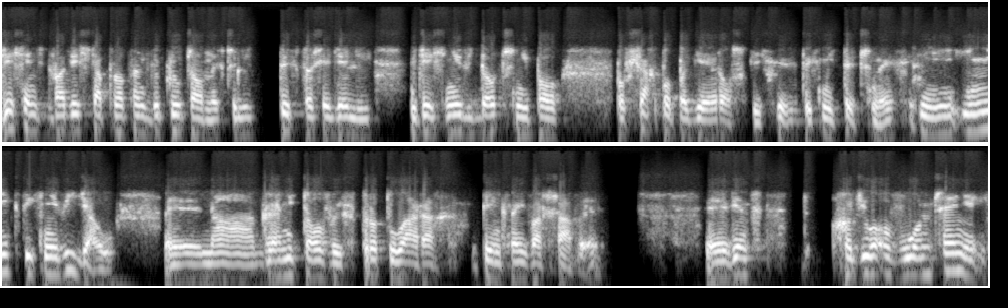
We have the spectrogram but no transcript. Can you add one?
10-20% wykluczonych, czyli tych, co siedzieli gdzieś niewidoczni po, po wsiach popegeerowskich, y, tych mitycznych i, i nikt ich nie widział y, na granitowych trotuarach pięknej Warszawy. Y, Więc chodziło o włączenie ich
